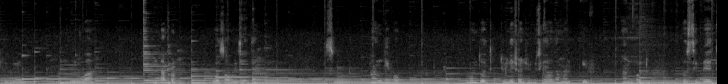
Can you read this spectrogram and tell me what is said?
Abel, Noah, and Abram. Was always with them. So don't give up. Even though the relationship between Adam and Eve and God was severed,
